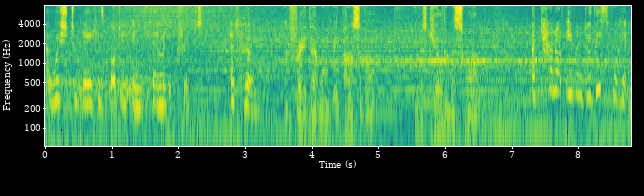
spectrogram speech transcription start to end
I wish to lay his body in the family crypt at home. afraid that won't be possible. He was killed in the swamp. I cannot even do this for him.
